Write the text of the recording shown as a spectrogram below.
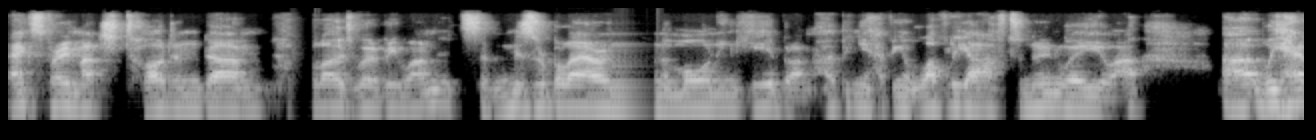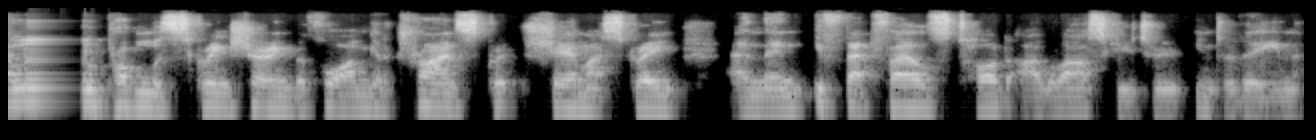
Thanks very much, Todd, and um, hello to everyone. It's a miserable hour in the morning here, but I'm hoping you're having a lovely afternoon where you are. Uh, we had a little problem with screen sharing before. I'm going to try and share my screen, and then if that fails, Todd, I will ask you to intervene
